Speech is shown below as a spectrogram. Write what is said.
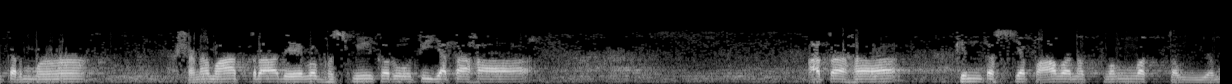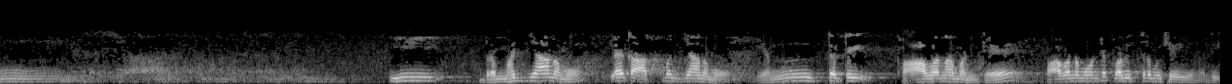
కర్మ క్షణమాత్రాదేవ భస్మీకరోతి యత అత కింతస్య పావనత్వం వక్తవ్యం ఈ బ్రహ్మజ్ఞానము లేక ఆత్మజ్ఞానము ఎంతటి పావనమంటే పావనము అంటే పవిత్రము చేయునది.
